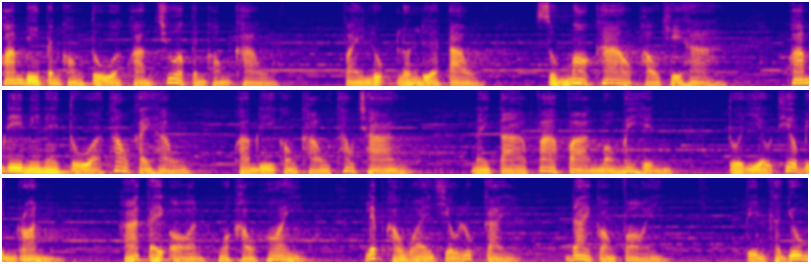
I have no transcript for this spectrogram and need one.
ความดีเป็นของตัวความชั่วเป็นของเขา ไฟลุกล้นเหลือเตา สุมหม้อข้าวเผาเคหา ความดีมีในตัวเท่าไข่เหา ความดีของเขาเท่าช้าง ในตาฝ้าฟางมองไม่เห็น ตัวเหยี่ยวเที่ยวบินร่อน หาไก่อ่อนหัวเขาห้อย เล็บเขาไวเฉียวลูกไก่ ได้กองฝอย ตีนขยุ่ม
